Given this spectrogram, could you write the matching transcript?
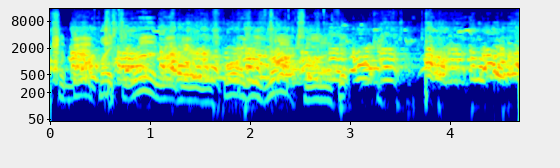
It's a bad place to run right here as far as these rocks on it. ¡Vamos!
